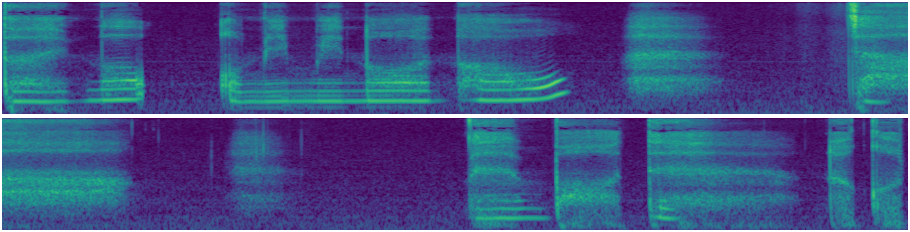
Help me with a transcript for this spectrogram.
態のお耳の穴をじゃあ綿棒で拭っ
